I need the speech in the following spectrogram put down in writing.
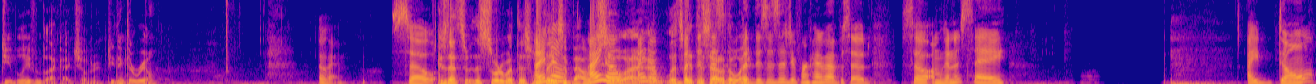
do you believe in black-eyed children? Do you think they're real? okay, so Because that's that's sort of what this whole I thing's know, about. I know, so I know. let's But get this, out is- of the way. But this is a different kind of episode. So I'm gonna say I don't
